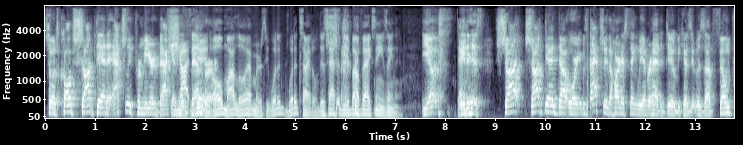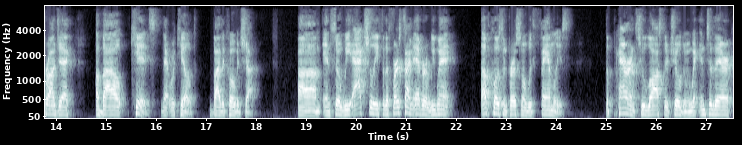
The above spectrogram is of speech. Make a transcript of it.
So it's called Shot Dead. It actually premiered back in Shot November. Dead. Oh my Lord have mercy. What a what a title. This has to be about vaccines, ain't it? Yep, Damn. it is. Shot shotdead.org. It was actually the hardest thing we ever had to do because it was a film project about kids that were killed by the COVID shot. Um, and so we actually, for the first time ever, we went up close and personal with families, the parents who lost their children. We went into their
